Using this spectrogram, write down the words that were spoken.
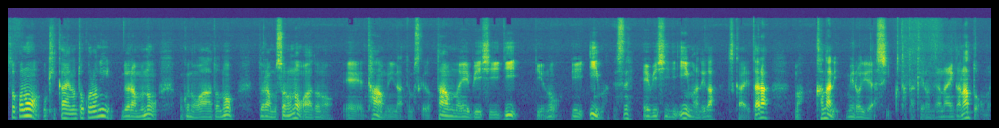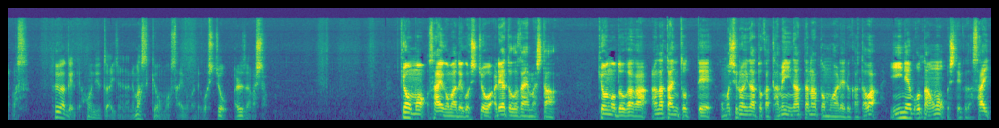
そこの置き換えのところにドラムの僕のワードのドラムソロのワードの、えー、タームになってますけどタームの ABCD っていうのを E までですね。ABCDE までが使えたら、まあ、かなりメロディアしく叩けるんではないかなと思います。というわけで本日は以上になります。今日も最後までご視聴ありがとうございました。今日も最後までご視聴ありがとうございました。今日の動画があなたにとって面白いなとかためになったなと思われる方はいいねボタンを押してください。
